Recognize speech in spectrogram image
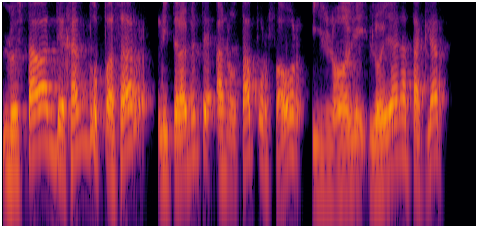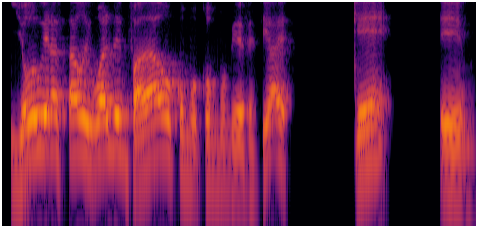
lo estaban dejando pasar, literalmente, anotá por favor, y lo, lo iban a taclear. Yo hubiera estado igual de enfadado como, como mi defensiva, de que em,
